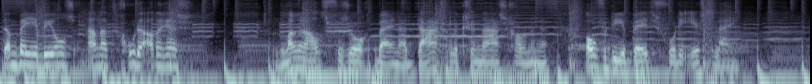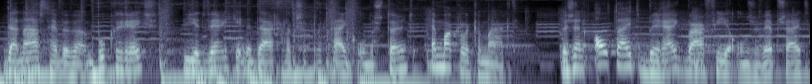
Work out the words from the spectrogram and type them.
Dan ben je bij ons aan het goede adres. Langerhans verzorgt bijna dagelijkse nascholingen over diabetes voor de eerste lijn. Daarnaast hebben we een boekenreeks die het werk in de dagelijkse praktijk ondersteunt en makkelijker maakt. We zijn altijd bereikbaar via onze website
